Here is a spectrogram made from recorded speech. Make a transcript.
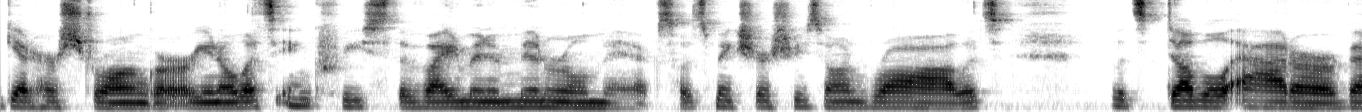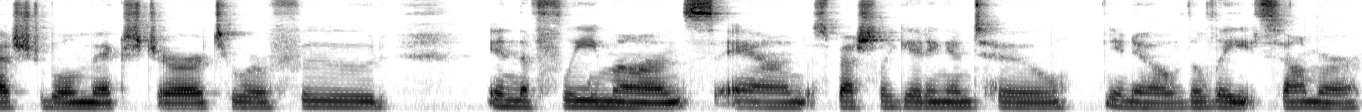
get her stronger? You know, let's increase the vitamin and mineral mix. Let's make sure she's on raw. Let's let's double add our vegetable mixture to her food in the flea months and especially getting into you know the late summer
